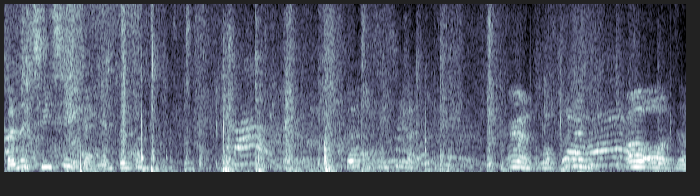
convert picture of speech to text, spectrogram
反正亲戚感觉都是都是亲戚了。嗯，我不认你。哦。嗯。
